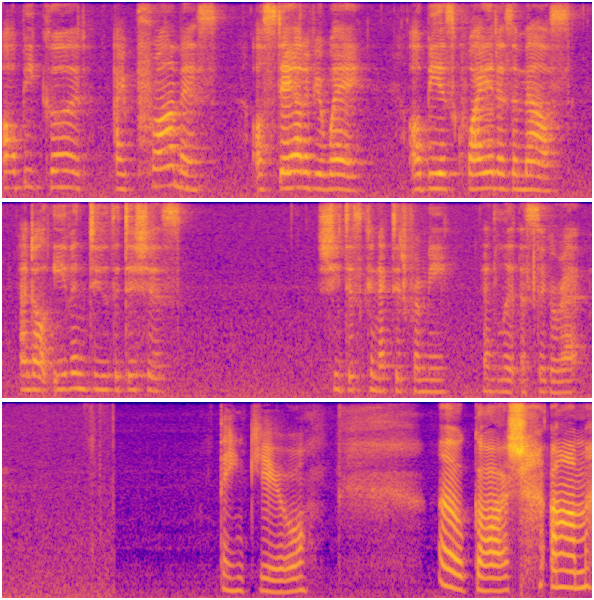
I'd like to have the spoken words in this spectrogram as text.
I'll be good. I promise. I'll stay out of your way. I'll be as quiet as a mouse, and I'll even do the dishes. She disconnected from me and lit a cigarette. Thank you. Oh gosh. Um,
